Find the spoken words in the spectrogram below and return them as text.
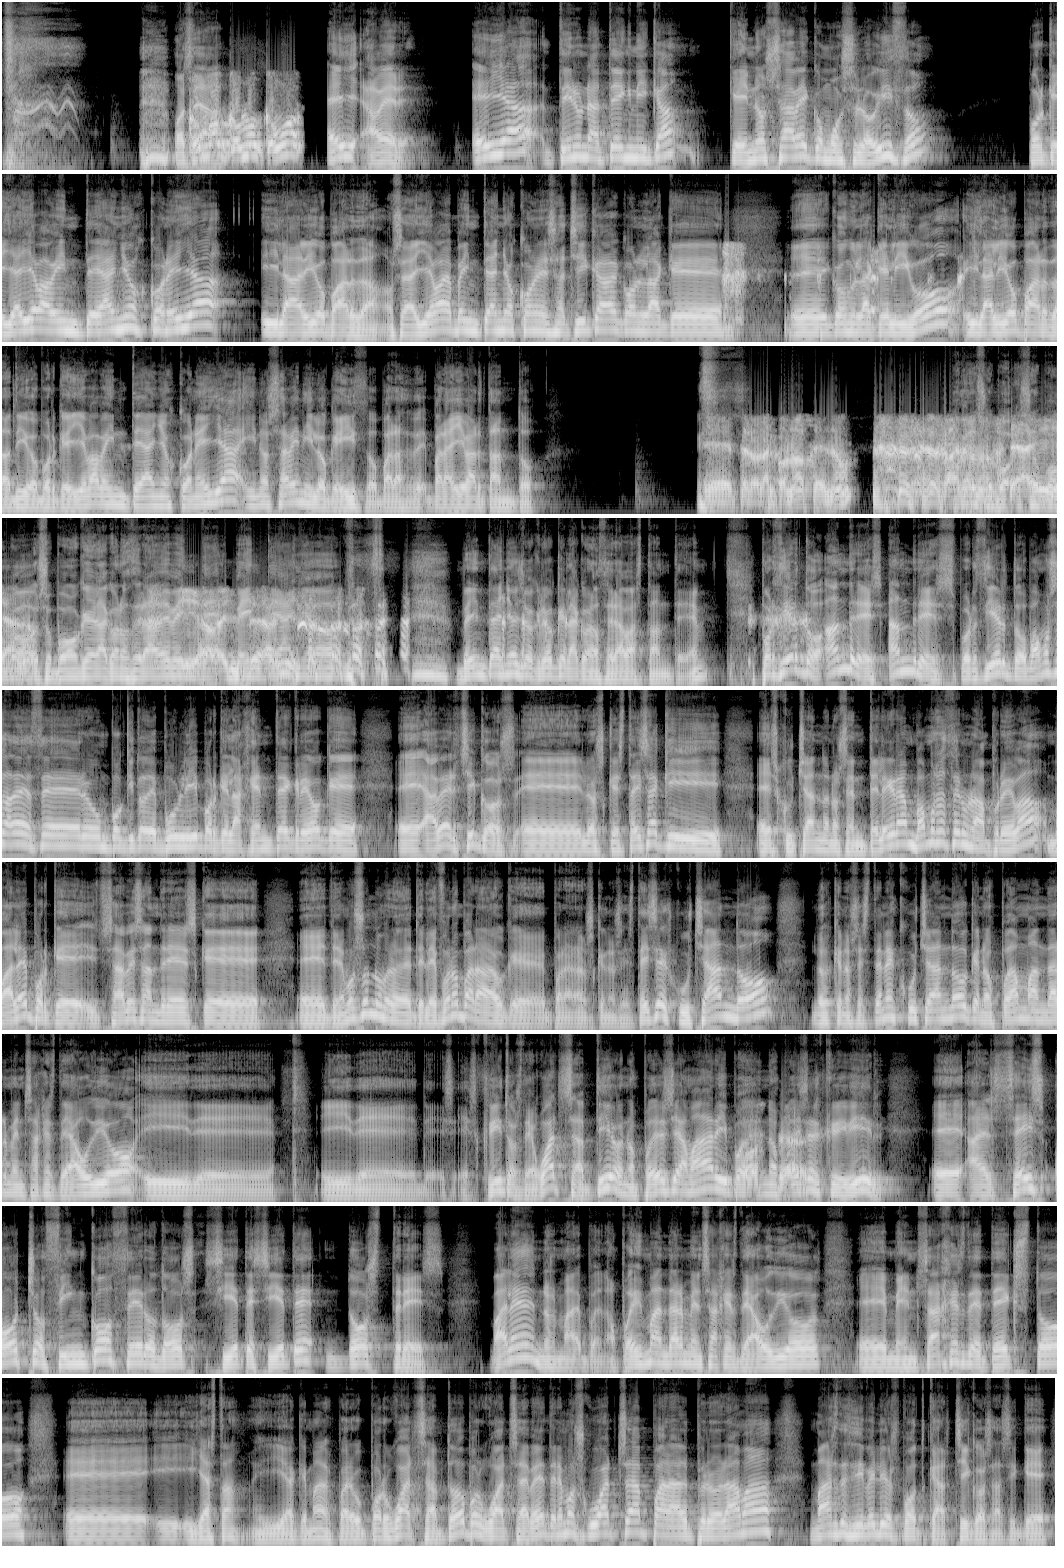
o sea, ¿Cómo, cómo, cómo? a ver, ella tiene una técnica que no sabe cómo se lo hizo, porque ya lleva 20 años con ella y la lió parda. O sea, lleva 20 años con esa chica con la que. Eh, con la que ligó y la lió parda, tío, porque lleva 20 años con ella y no sabe ni lo que hizo para, para llevar tanto. Eh, pero la conoce, ¿no? supongo, que la conocerá de 20, años. 20 años yo creo que la conocerá bastante. ¿eh? Por cierto, Andrés, Andrés, por cierto, vamos a hacer un poquito de publi porque la gente creo que... Eh, a ver, chicos, los que estáis aquí escuchándonos en Telegram, vamos a hacer una prueba, ¿vale? Porque sabes, Andrés, que tenemos un número de teléfono para, lo que, para los que nos estáis escuchando, los que nos estén escuchando, que nos puedan mandar mensajes de audio y de... Y de escritos de WhatsApp, tío. Nos puedes llamar y nos puedes escribir eh, al 685027723. ¿Vale? Pues, nos, podéis mandar mensajes de audio, eh, mensajes de texto eh, y, ya está. Y ya qué más. Por, por, WhatsApp, todo por WhatsApp. ¿eh? Tenemos WhatsApp para el programa Más Decibelios Podcast, chicos. Así que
